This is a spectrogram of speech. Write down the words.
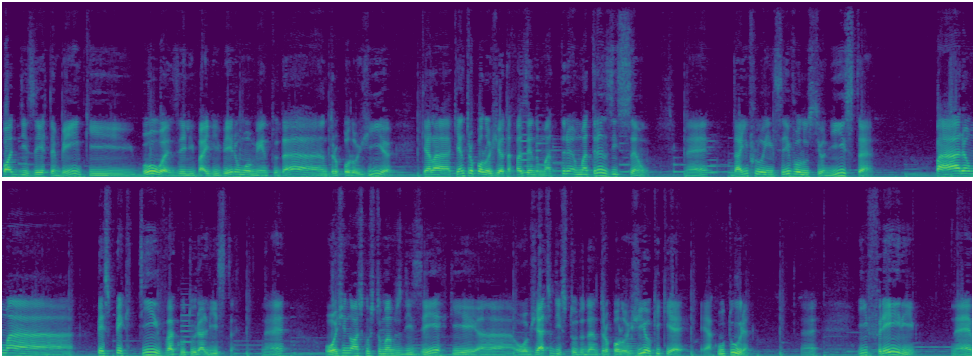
pode dizer também que Boas ele vai viver um momento da antropologia que, ela, que a antropologia está fazendo uma, uma transição né, da influência evolucionista para uma perspectiva culturalista. Né? Hoje nós costumamos dizer que uh, o objeto de estudo da antropologia, o que, que é? É a cultura. Né? E Freire né,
